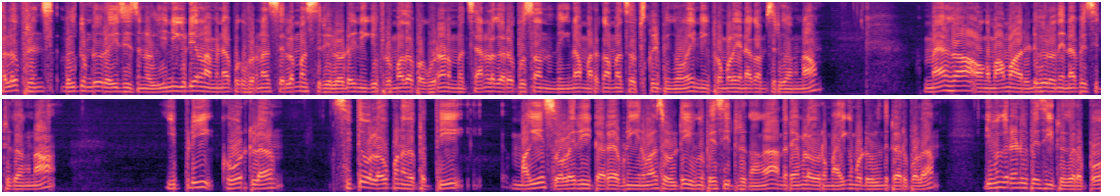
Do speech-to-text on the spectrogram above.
Hello friends welcome to rice channel இன்றைக்கி வீடியோ நம்ம என்ன பார்க்க போகிறோம்னா சிலம சீரியலோட இன்றைக்கி பிரமாதம் பார்க்க போகிறோம் நம்ம சேனலுக்கார புதுசாக வந்திருந்தீங்கன்னா மறக்காமல் சப்ஸ்கிரைப் பண்ணிக்கோங்க. இன்றைக்கி பிரமாதம் என்ன காமிச்சிருக்காங்கன்னா மேகா அவங்க மாமா ரெண்டு பேரும் வந்து என்ன பேசிகிட்டு இருக்காங்கன்னா இப்படி கோர்ட்டில் சித்துவை லவ் பண்ணதை பற்றி மகேஷ் உளறிட்டாரு அப்படிங்கிற மாதிரி சொல்லிட்டு இவங்க பேசிகிட்டு இருக்காங்க. அந்த டைமில் ஒரு மயக்கம் போட்டு விழுந்துட்டாரு போல். இவங்க ரெண்டு பேசிகிட்டு இருக்கிறப்போ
